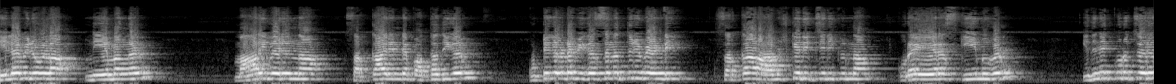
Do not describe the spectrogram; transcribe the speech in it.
നിലവിലുള്ള നിയമങ്ങൾ മാറിവരുന്ന സർക്കാരിന്റെ പദ്ധതികൾ കുട്ടികളുടെ വികസനത്തിനു വേണ്ടി സർക്കാർ ആവിഷ്കരിച്ചിരിക്കുന്ന കുറേയേറെ സ്കീമുകൾ ഇതിനെക്കുറിച്ചൊരു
